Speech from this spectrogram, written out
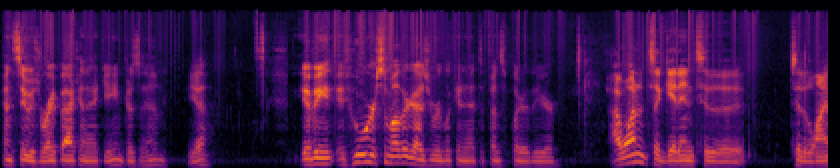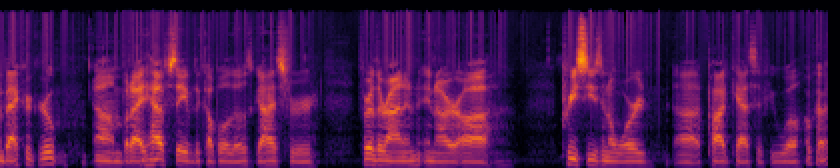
Penn State was right back in that game because of him. Yeah. Yeah, I mean, who were some other guys you were looking at defensive player of the year? I wanted to get into the to the linebacker group, um, but I have saved a couple of those guys for further on in, in our uh, preseason award uh, podcast, if you will. Okay,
